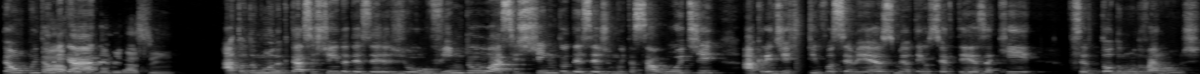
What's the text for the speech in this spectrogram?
Então, muito ah, obrigada. Vamos combinar sim. A todo mundo que está assistindo, desejo ouvindo, assistindo, desejo muita saúde. Acredite em você mesmo, eu tenho certeza que você, todo mundo vai longe.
